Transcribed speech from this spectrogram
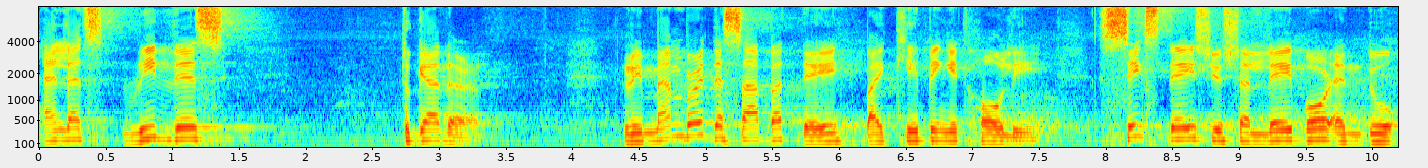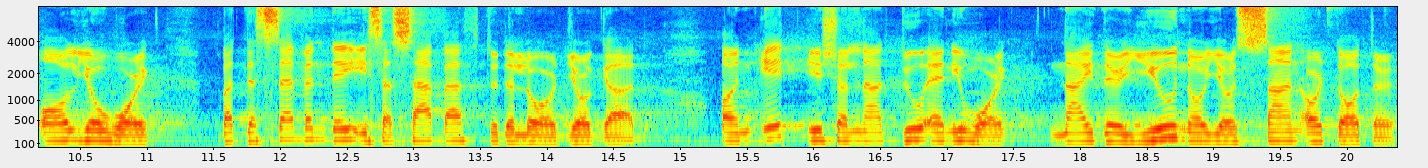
And let's read this together. Remember the Sabbath day by keeping it holy. Six days you shall labor and do all your work, but the seventh day is a Sabbath to the Lord your God. On it you shall not do any work, neither you nor your son or daughter,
